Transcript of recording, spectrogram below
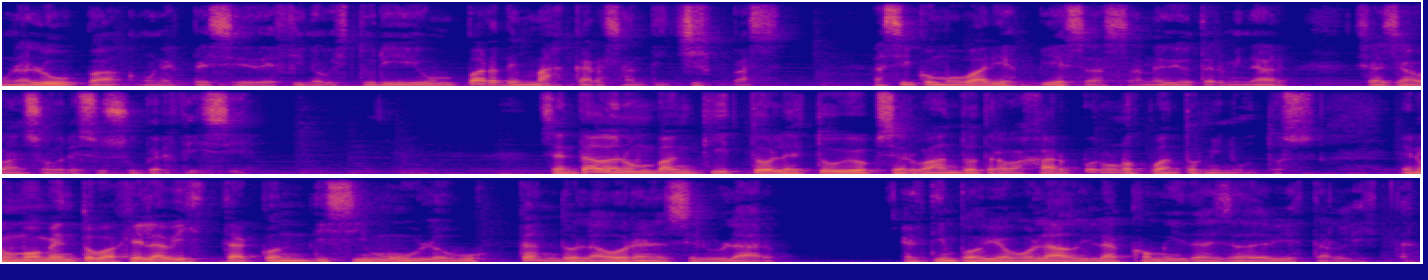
Una lupa, una especie de fino bisturí, un par de máscaras antichispas, así como varias piezas a medio terminar, se hallaban sobre su superficie. Sentado en un banquito le estuve observando trabajar por unos cuantos minutos. En un momento bajé la vista con disimulo, buscando la hora en el celular. El tiempo había volado y la comida ya debía estar lista.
